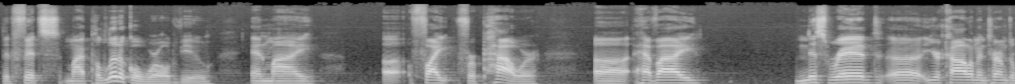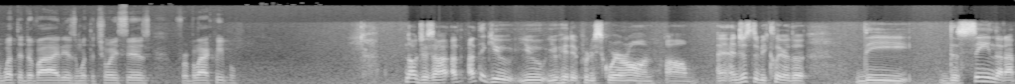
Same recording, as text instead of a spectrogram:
that fits my political worldview and my uh, fight for power. Uh, have I misread uh, your column in terms of what the divide is and what the choice is for black people? No, Jason, I, I think you, you you hit it pretty square on. Um, and, and just to be clear, the the the scene that I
